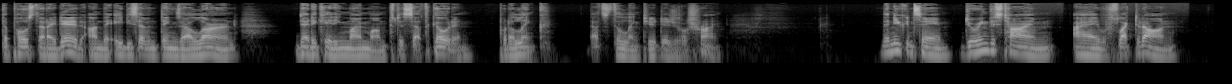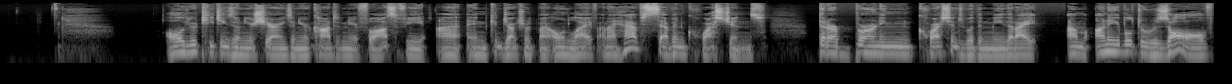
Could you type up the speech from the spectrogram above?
the post that I did on the 87 things I learned, dedicating my month to Seth Godin. Put a link. That's the link to your digital shrine. Then you can say, during this time, I reflected on all your teachings and your sharings and your content and your philosophy uh, in conjunction with my own life. And I have seven questions that are burning questions within me that I am unable to resolve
